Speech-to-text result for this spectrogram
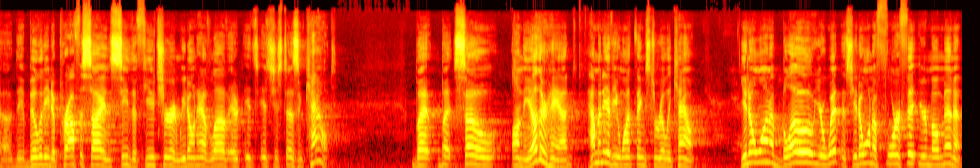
uh, the ability to prophesy and see the future and we don't have love, it, it, it just doesn't count. But, but so, on the other hand, how many of you want things to really count? You don't want to blow your witness. You don't want to forfeit your momentum.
